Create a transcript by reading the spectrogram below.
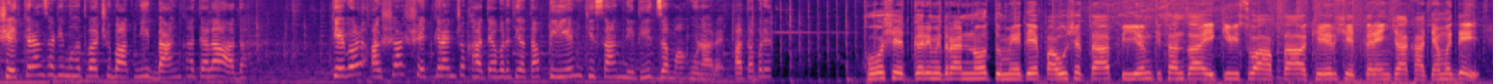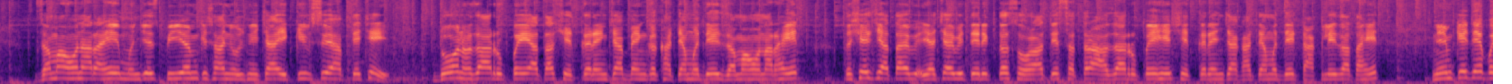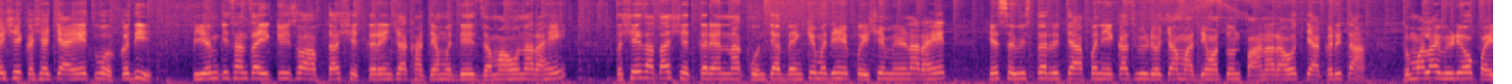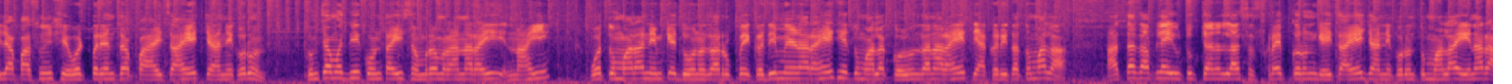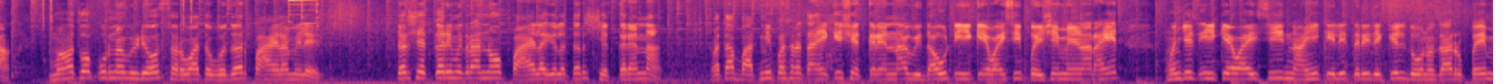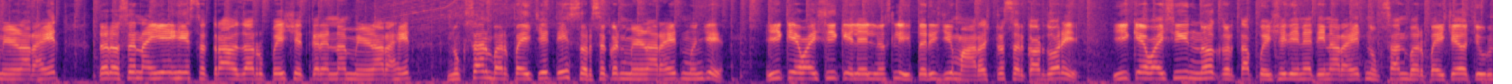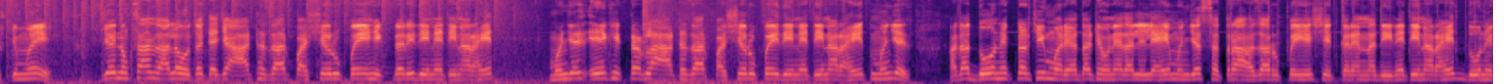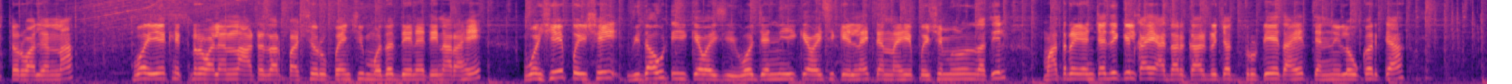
शेतकऱ्यांसाठी महत्वाची बातमी बँक खात्याला आधार केवळ अशा शेतकऱ्यांच्या खात्यावरती आता पीएम किसान निधी जमा होणार आहे. आतापर्यंत हो शेतकरी मित्रांनो तुम्ही ते पाहू शकता पी एम किसानचा एकवीसवा हप्ता अखेर शेतकऱ्यांच्या खात्यामध्ये जमा होणार आहे. म्हणजेच पी एम किसान योजनेच्या एकवीसव्या हप्त्याचे दोन हजार रुपये आता शेतकऱ्यांच्या बँक खात्यामध्ये जमा होणार आहेत. तसेच आता याच्या व्यतिरिक्त सोळा ते सतरा हजार रुपये हे शेतकऱ्यांच्या खात्यामध्ये टाकले जात आहेत. नेमके ते पैसे कशाचे आहेत व कधी? पी एम किसानचा एकवीसवा हप्ता शेतकऱ्यांच्या खात्यामध्ये जमा होणार आहे. तसेच आता शेतकऱ्यांना कोणत्या बँकेमध्ये हे पैसे मिळणार आहेत हे सविस्तररित्या आपण एकाच व्हिडिओच्या माध्यमातून पाहणार आहोत. त्याकरिता तुम्हाला व्हिडिओ पहिल्यापासून शेवटपर्यंत पाहायचा आहे. जेणेकरून तुमच्यामध्ये कोणताही संभ्रम राहणार आहे नाही व तुम्हाला नेमके दोन हजार रुपये कधी मिळणार आहेत हे तुम्हाला कळून जाणार आहे. त्याकरिता तुम्हाला आताच आपल्या यूट्यूब चॅनलला सबस्क्राईब करून घ्यायचं आहे जेणेकरून तुम्हाला येणारा महत्त्वपूर्ण व्हिडिओ सर्वात अगोदर पाहायला मिळेल. तर शेतकरी मित्रांनो पाहायला गेलं तर शेतकऱ्यांना आता बातमी पसरत आहे की शेतकऱ्यांना without E K Y C पैसे मिळणार आहेत. म्हणजेच ई के वाय सी नाही केली तरी देखील दोन हजार रुपये मिळणार आहेत. तर असं नाही आहे हे सतरा हजार रुपये शेतकऱ्यांना मिळणार आहेत. नुकसान भरपाईचे ते सरसकट मिळणार आहेत. म्हणजे ई के वाय सी केलेली नसली तरी जी महाराष्ट्र सरकारद्वारे ई के वाय सी न करता पैसे देण्यात येणार आहेत नुकसान भरपाईच्या अतिवृष्टीमुळे. जे नुकसान झालं होतं त्याचे आठ हजार पाचशे रुपये हेक्टरी देण्यात येणार आहेत. म्हणजेच एक हेक्टरला आठ हजार पाचशे रुपये देण्यात येणार आहेत. म्हणजेच आता दोन हेक्टरची मर्यादा ठेवण्यात आलेली आहे. म्हणजेच सतरा हजार रुपये हे शेतकऱ्यांना देण्यात येणार आहेत. दोन हेक्टरवाल्यांना व एक हेक्टरवाल्यांना आठ हजार पाचशे रुपयांची मदत देण्यात येणार आहे. व हे पैसे without E K Y C व ज्यांनी ई के वाय सी केली नाही त्यांना हे पैसे मिळून जातील. मात्र यांच्या देखील काही आधार कार्डच्या त्रुटी येत आहेत. त्यांनी लवकर त्या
